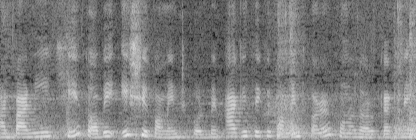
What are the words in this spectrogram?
আর বানিয়ে খেয়ে তবে এসে কমেন্ট করবেন। আগে থেকে কমেন্ট করার কোনো দরকার নেই।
